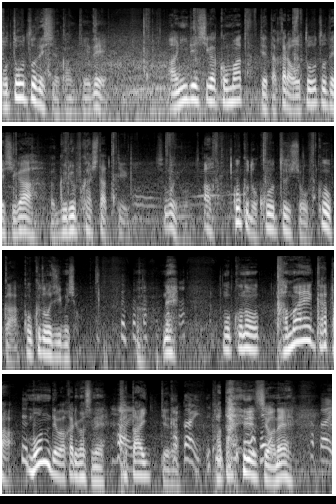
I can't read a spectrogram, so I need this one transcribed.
弟弟子の関係で兄弟子が困ってたから弟弟子がグループ化したっていう。すごいもんあ国土交通省福岡国道事務所、うん。ね。もうこの構え方門で分かりますね。はい。硬いっていうの。は硬い。硬いですよね。硬い。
